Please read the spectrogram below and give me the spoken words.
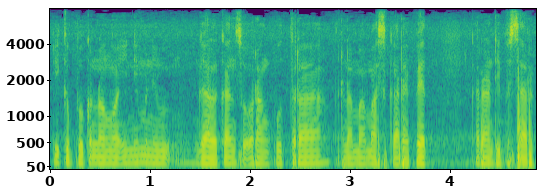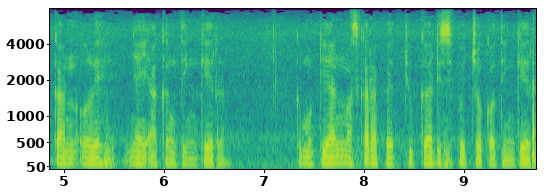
Ki Kebu Kenongo ini meninggalkan seorang putra bernama Mas Karepet karena dibesarkan oleh Nyai Ageng Tingkir. Kemudian Mas Karabet juga disebut Joko Tingkir.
